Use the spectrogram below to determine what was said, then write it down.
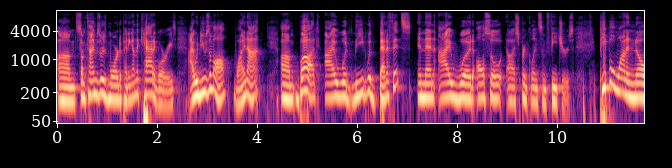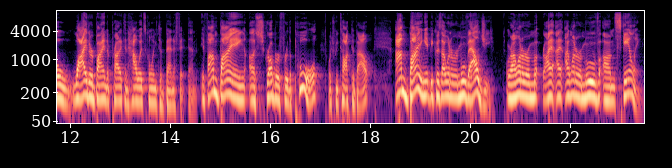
Um, sometimes there's more depending on the categories. I would use them all. Why not? Um, but I would lead with benefits and then I would also uh, sprinkle in some features. People want to know why they're buying the product and how it's going to benefit them. If I'm buying a scrubber for the pool, which we talked about, I'm buying it because I want to remove algae or I want to remo- I, I, I want to remove um, scaling,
